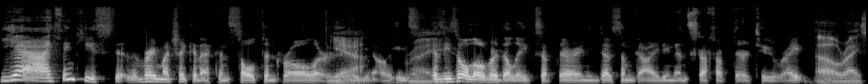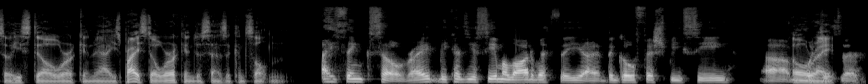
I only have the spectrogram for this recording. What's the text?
Yeah, I think he's very much like in a consultant role, or Yeah, you know, he's because right. he's all over the lakes up there, and he does some guiding and stuff up there too, right? Oh, right. So he's still working. Yeah, he's probably still working just as a consultant. I think so, right? Because you see him a lot with the uh, the Go Fish BC, um, Oh, which right. is the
